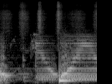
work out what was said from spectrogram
Bye.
